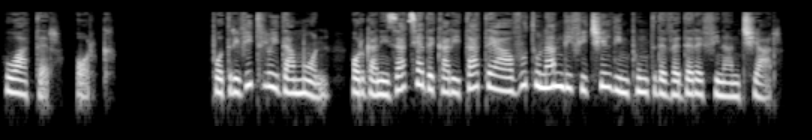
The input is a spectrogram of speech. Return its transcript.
Water.org. Potrivit lui Damon, organizația de caritate a avut un an dificil din punct de vedere financiar,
